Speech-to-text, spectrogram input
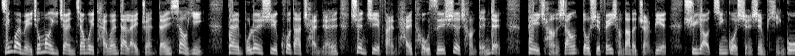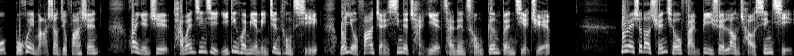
尽管美中贸易战将为台湾带来转单效应，但不论是扩大产能，甚至反台投资设厂等等，对厂商都是非常大的转变，需要经过审慎评估，不会马上就发生。换言之，台湾经济一定会面临阵痛期，唯有发展新的产业，才能从根本解决。另外，受到全球反避税浪潮兴起，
